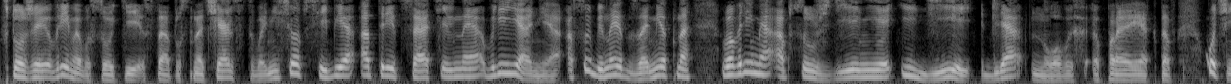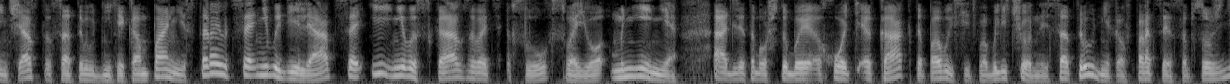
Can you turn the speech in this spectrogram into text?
В то же время высокий статус начальства несет в себе отрицательное влияние, особенно это заметно во время обсуждения идей для новых проектов. Очень часто сотрудники компании стараются не выделяться и не высказывать вслух свое мнение, а для того, чтобы хоть как-то повысить вовлеченность сотрудников в процесс обсуждения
